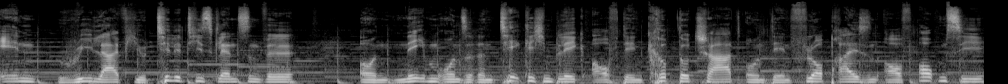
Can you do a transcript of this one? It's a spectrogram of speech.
in Real Life Utilities glänzen will. Und neben unserem täglichen Blick auf den Kryptochart und den Floorpreisen auf OpenSea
